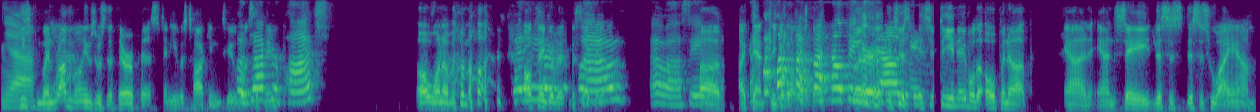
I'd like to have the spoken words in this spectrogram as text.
yeah. he's when Robin Williams was the therapist and he was talking to oh, Dr. famous, Patch. oh one of them. I'll think of it in a second. Clown. Oh, well, see. uh, I can't think of it all. the time. Helping But your it's just analogy. it's just being able to open up and and say this is this is who I am.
